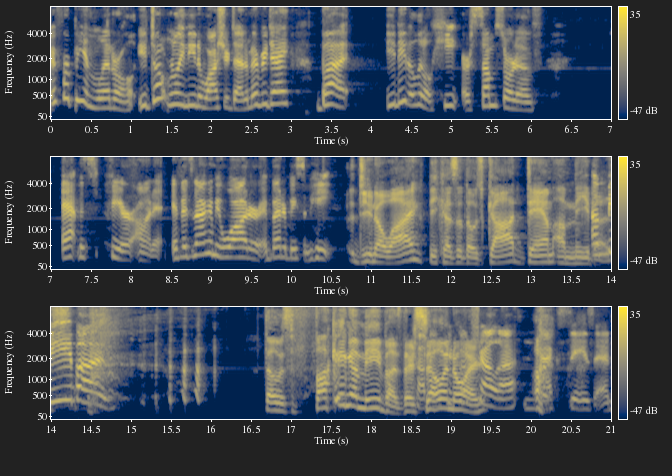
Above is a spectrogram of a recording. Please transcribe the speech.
if we're being literal, you don't really need to wash your denim every day, but you need a little heat or some sort of atmosphere on it. If it's not gonna be water, it better be some heat. Do you know why? Because of those goddamn amoebas. Amoebas. Those fucking amoebas. They're so Coming to annoying. Coachella next season.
